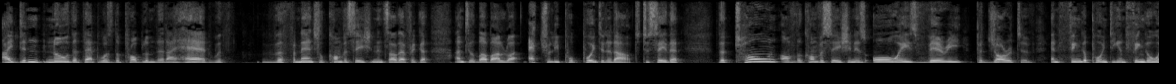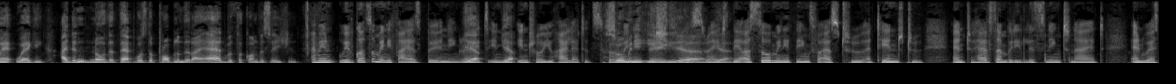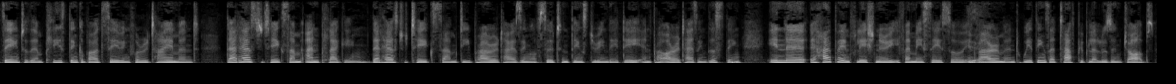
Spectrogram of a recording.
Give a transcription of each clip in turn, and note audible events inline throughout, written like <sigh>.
I didn't know that that was the problem that I had with the financial conversation in South Africa until Babalwa actually po- pointed it out to say that the tone of the conversation is always very pejorative and finger pointing and finger wa- wagging. I didn't know that that was the problem that I had with the conversation. I mean, we've got so many fires burning, right? Yeah, In your yeah. intro, you highlighted so, So many many, things, issues, yeah, right? There are so many things for us to attend to. And to have somebody listening tonight and we're saying to them, please think about saving for retirement. That has to take some unplugging. That has to take some deprioritizing of certain things during their day and prioritizing this thing in a, a hyperinflationary, if I may say so, environment where things are tough. People are losing jobs.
